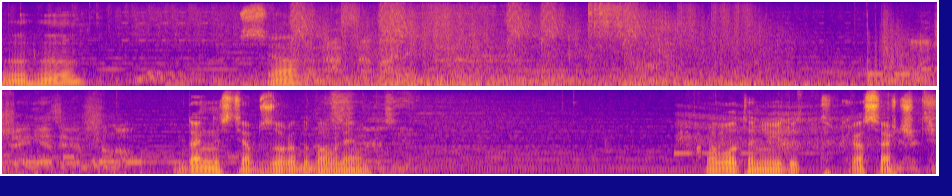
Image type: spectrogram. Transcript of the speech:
Угу. Все. Дальности обзора добавляем. Связи. Вот они идут, красавчики.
